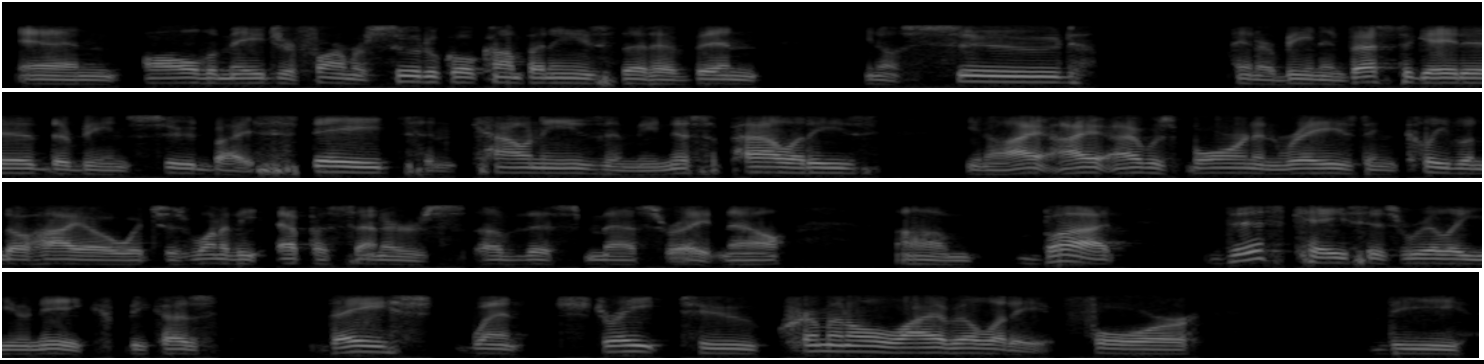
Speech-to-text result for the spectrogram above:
and all the major pharmaceutical companies that have been, you know, sued and are being investigated. They're being sued by states and counties and municipalities. You know, I, I, I was born and raised in Cleveland, Ohio, which is one of the epicenters of this mess right now. Um, but this case is really unique because they went straight to criminal liability for the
